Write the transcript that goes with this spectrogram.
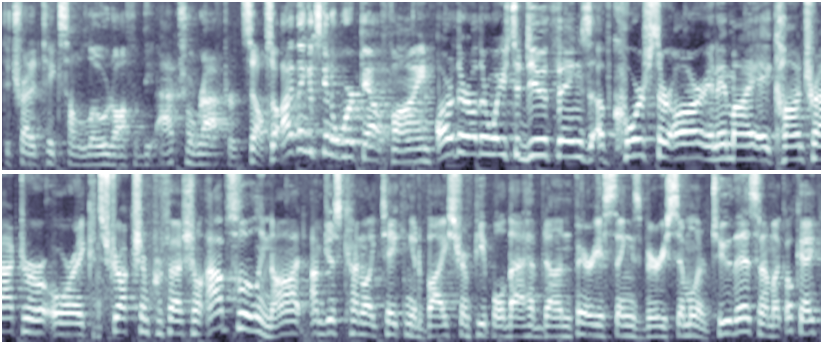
to try to take some load off of the actual rafter itself. So I think it's gonna work out fine. Are there other ways to do things? Of course there are, and am I a contractor or a construction professional? Absolutely not. I'm just kind of like taking advice from people that have done various things very similar to this, and I'm like, okay,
